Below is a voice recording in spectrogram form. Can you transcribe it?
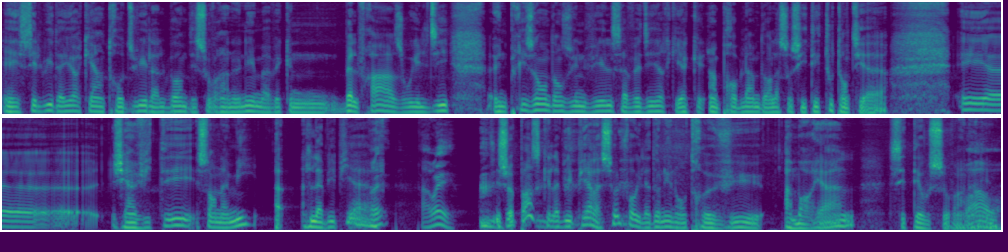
Et c'est lui d'ailleurs qui a introduit l'album des Souverains Anonymes avec une belle phrase où il dit Une prison dans une ville, ça veut dire qu'il y a un problème dans la société tout entière. Et euh, j'ai invité son ami, euh, l'abbé Pierre. Ah ouais. Je pense que l'abbé Pierre, la seule fois où il a donné une entrevue à Montréal, c'était au Souverain.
